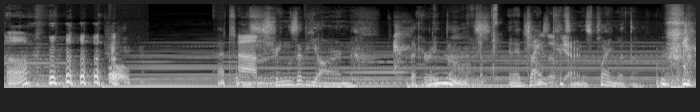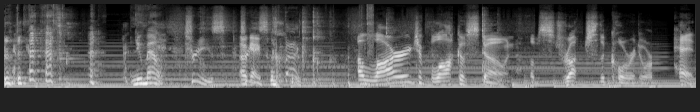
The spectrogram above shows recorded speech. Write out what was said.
Huh? Oh, That's a Um, Strings of yarn decorate Hmm. the halls, and a giant kitten yarn. is playing with them. New mount. Trees. Okay. Trees, come back. A large block of stone obstructs the corridor head.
